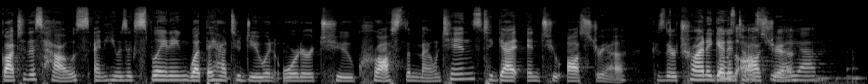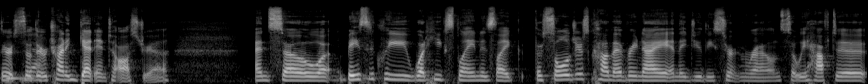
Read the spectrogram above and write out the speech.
got to this house and he was explaining what they had to do in order to cross the mountains to get into Austria because they're trying to get It was into Austria. Yeah. They're so Yeah. they're trying to get into Austria. And so basically what he explained is like the soldiers come every night and they do these certain rounds. So we have to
